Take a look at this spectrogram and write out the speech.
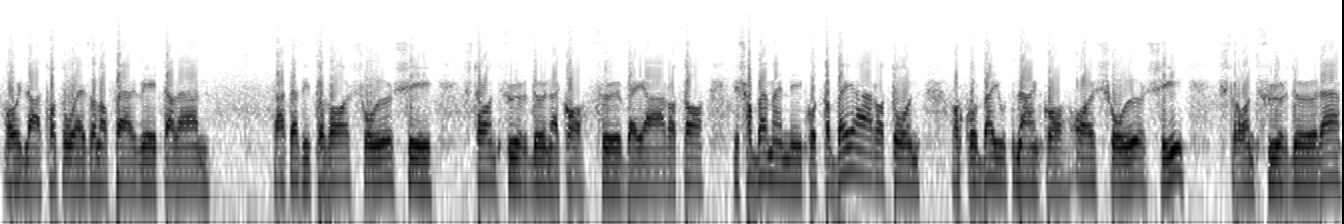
ahogy látható ezen a felvételen. Tehát ez itt az alsóőrsi strandfürdőnek a főbejárata, és ha bemennénk ott a bejáraton, akkor bejutnánk a alsó őrsi strandfürdőre.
